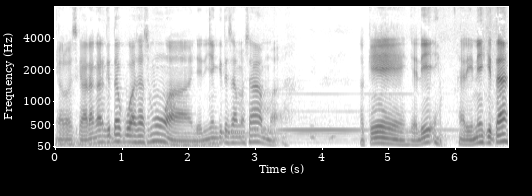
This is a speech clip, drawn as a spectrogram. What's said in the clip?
Kalau sekarang kan kita puasa semua, jadinya kita sama-sama. Oke, jadi hari ini kita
